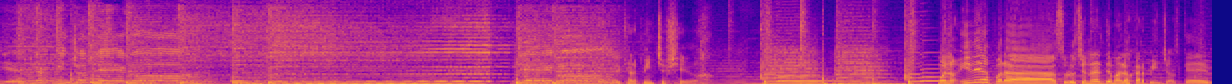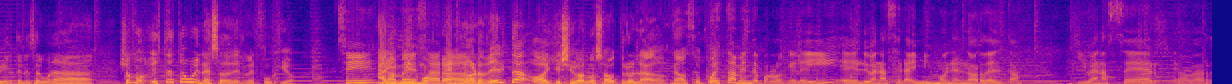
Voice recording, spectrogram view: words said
Y el carpincho llegó. Llegó. El Carpincho llegó. Bueno, ideas para solucionar el tema de los carpinchos. ¿Qué, Vir, tenés alguna...? Yo con- está, está buena eso del refugio. Sí, ¿Ahí no me mismo, en. Nordelta o hay que llevarlos a otro lado? No, supuestamente por lo que leí, eh, lo iban a hacer ahí mismo en el Nordelta. Iban a hacer, a ver,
